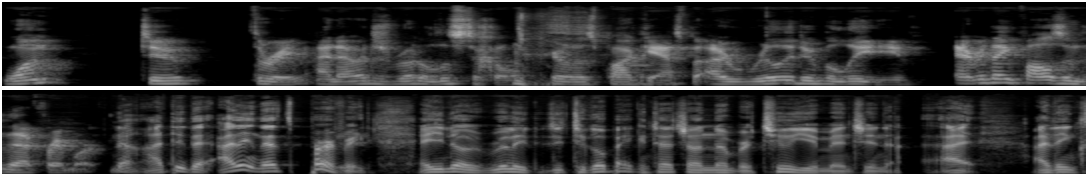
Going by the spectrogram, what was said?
One, two, three. I know I just wrote a listicle here on this podcast, but I really do believe everything falls into that framework. No, I think that I think that's perfect. And you know, really to, to go back and touch on number two you mentioned, I I think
